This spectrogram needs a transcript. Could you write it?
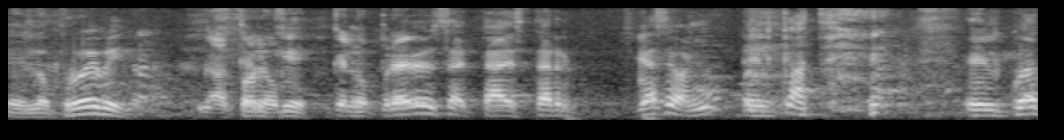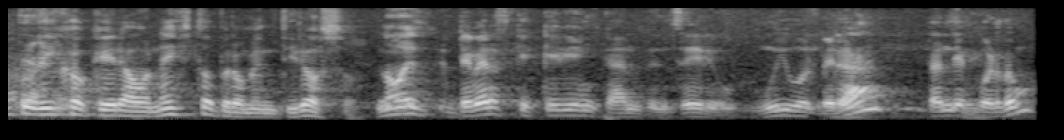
Que lo pruebe. No, que, porque lo, que lo pruebes hasta estar... ¿Ya se bañó? el, cuate, el cuate dijo que era honesto pero mentiroso. No, es, de veras que qué bien canta, en serio. Muy bueno, ¿verdad? ¿Están de acuerdo?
